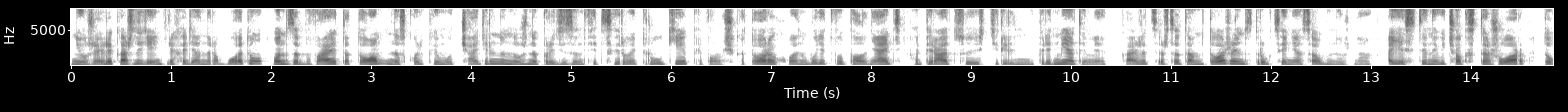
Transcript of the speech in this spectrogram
Неужели каждый день, приходя на работу, он забывает о том, насколько ему тщательно нужно продезинфицировать руки, при помощи которых он будет выполнять операцию стерильными предметами? Кажется, что там тоже инструкция не особо нужна. А если ты новичок-стажер, то,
